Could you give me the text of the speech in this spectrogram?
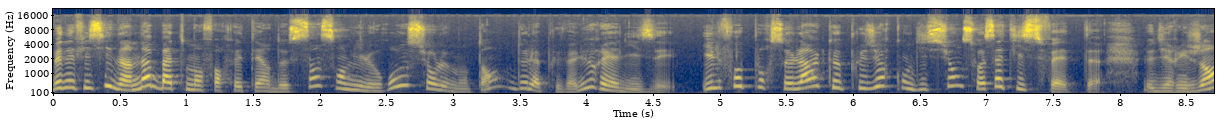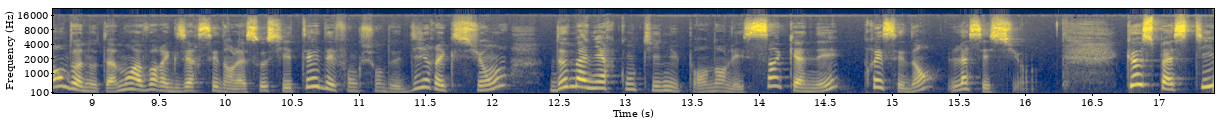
bénéficie d'un abattement forfaitaire de 500 000 euros sur le montant de la plus-value réalisée. Il faut pour cela que plusieurs conditions soient satisfaites. Le dirigeant doit notamment avoir exercé dans la société des fonctions de direction de manière continue pendant les cinq années précédant la cession. Que se passe-t-il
